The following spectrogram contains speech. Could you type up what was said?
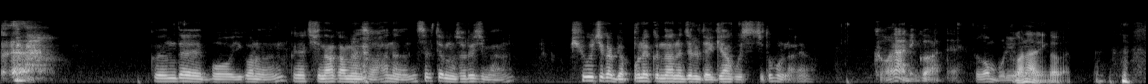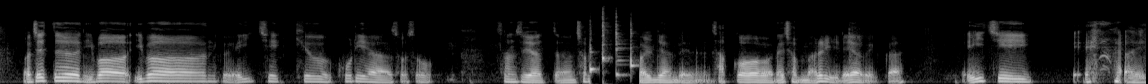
근데 뭐 이거는 그냥 지나가면서 하는 쓸데없는 소리지만 POG가 몇 분에 끝나는지를 내기하고 있을지도 몰라요. 그건 아닌 것 같아. 그건 무리고. 그건 아닌 것 같아. 어쨌든 이번 이번 그 HQ 코리아 소속 선수였던 천 관련된 사건의 전말을 이래요. 그러니까 H 아이,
